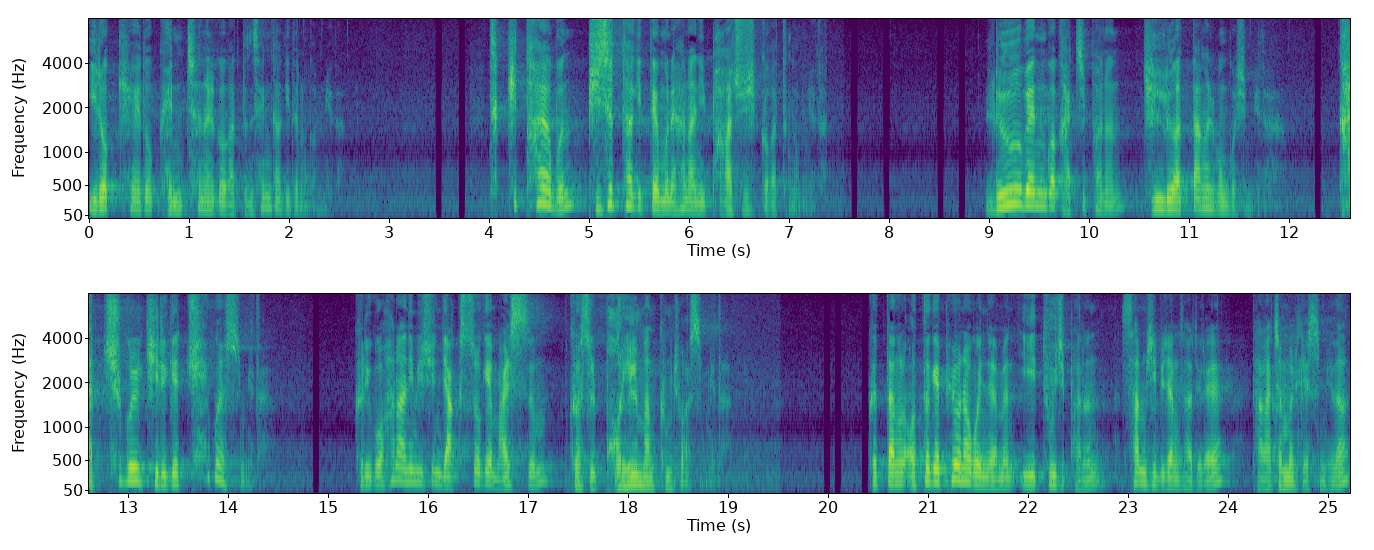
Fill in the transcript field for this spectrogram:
이렇게 해도 괜찮을 것 같은 생각이 드는 겁니다. 특히 타협은 비슷하기 때문에 하나님 봐주실 것 같은 겁니다. 르벤과 가치파는 길르와 땅을 본 것입니다. 가축을 기르게 최고였습니다. 그리고 하나님이 주신 약속의 말씀 그것을 버릴 만큼 좋았습니다. 그 땅을 어떻게 표현하고 있냐면 이 두 지파는 32장 4절에 다 같이 한번 읽겠습니다.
